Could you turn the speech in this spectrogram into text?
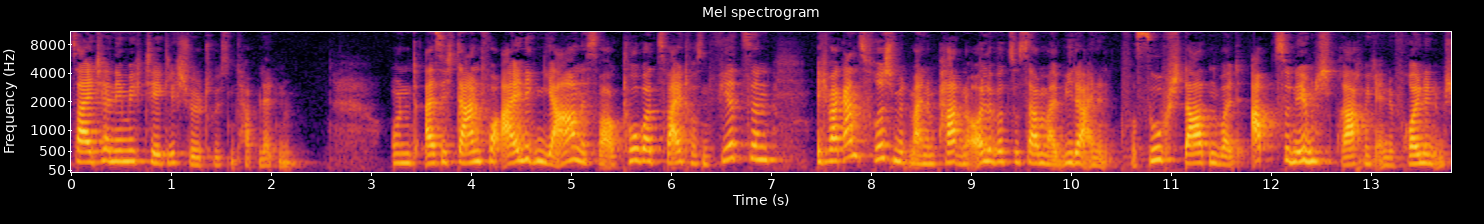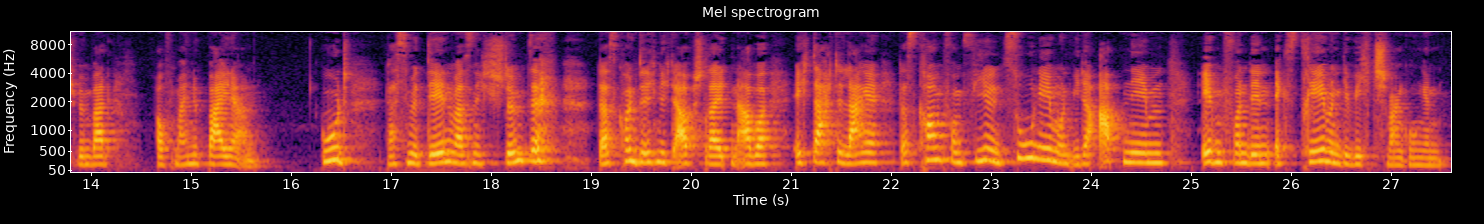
Seither nehme ich täglich Schilddrüsentabletten. Und als ich dann vor einigen Jahren, es war Oktober 2014, ich war ganz frisch mit meinem Partner Oliver zusammen mal wieder einen Versuch starten wollte abzunehmen, sprach mich eine Freundin im Schwimmbad auf meine Beine an. Gut, das mit denen, was nicht stimmte, das konnte ich nicht abstreiten, aber ich dachte lange, das kommt vom vielen Zunehmen und wieder Abnehmen, eben von den extremen Gewichtsschwankungen.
